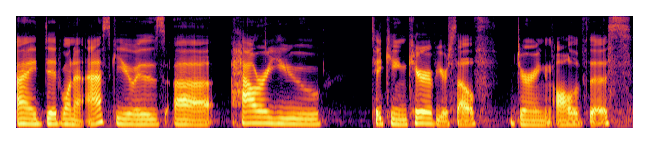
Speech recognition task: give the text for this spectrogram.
I did want to ask you is uh, how are you taking care of yourself during all of this?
